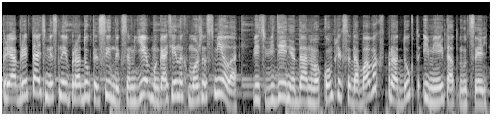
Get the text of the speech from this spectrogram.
Приобретать мясные продукты с индексом Е в магазинах можно смело, ведь введение данного комплекса добавок в продукт имеет одну цель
